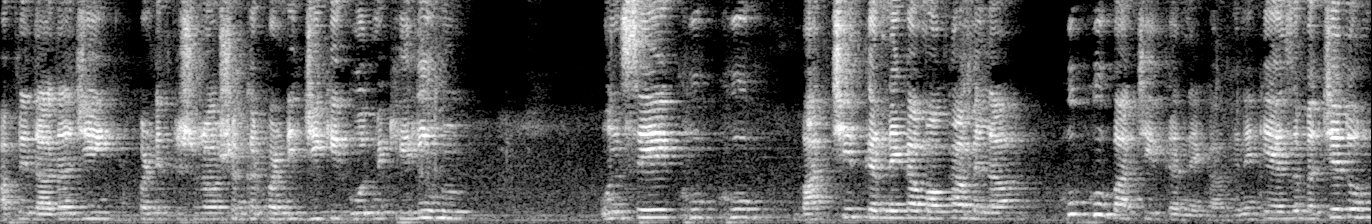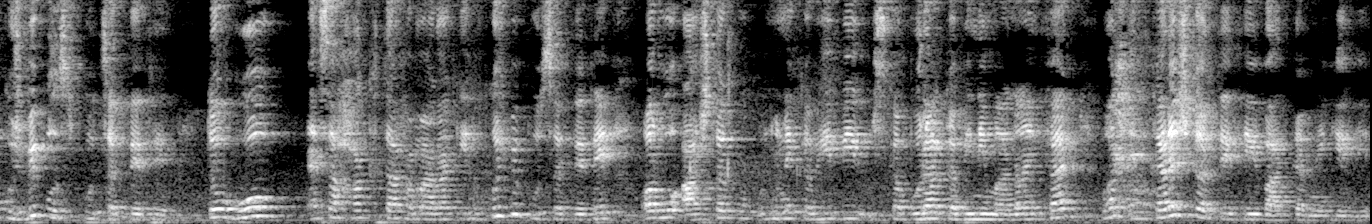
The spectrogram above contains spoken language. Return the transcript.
अपने दादाजी, पंडित कृष्णराव शंकर पंडित जी की गोद में खेली हूँ। उनसे खूब खूब बातचीत करने का मौका मिला। खूब खूब बातचीत करने का। यानी कि एज ए बच्चे तो हम कुछ भी पूछ पूछ सकते थे। तो वो ऐसा हक था हमारा कि हम कुछ भी पूछ सकते थे और वो आज तक उन्होंने कभी भी उसका बुरा कभी नहीं माना। इनफैक्ट बहुत इनक्रेज करते थे बात करने के लिए।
